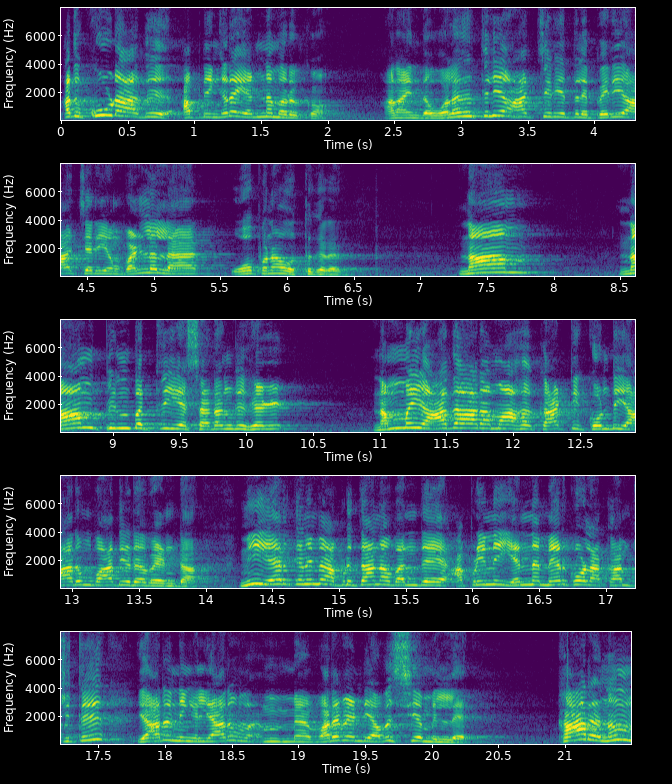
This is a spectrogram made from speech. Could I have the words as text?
அது கூடாது அப்படிங்கிற எண்ணம் இருக்கும். ஆனால் இந்த உலகத்திலேயே ஆச்சரியத்தில் பெரிய ஆச்சரியம் வள்ளலார் ஓப்பனாக ஒத்துக்கிறார். நாம் நாம் பின்பற்றிய சடங்குகள் நம்மை ஆதாரமாக காட்டிக்கொண்டு யாரும் வாதிட வேண்டாம். நீ ஏற்கனவே அப்படித்தானே வந்தே அப்படின்னு என்ன மேற்கோளா காமிச்சிட்டு யாரும் நீங்கள் யாரும் வர வேண்டிய அவசியம் இல்லை. காரணம்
